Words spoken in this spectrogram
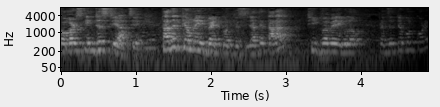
কমার্স ইন্ডাস্ট্রি আছে, তাদেরকে আমরা ইনভাইট করতেছি যাতে তারা ঠিকভাবে এগুলো প্রেজেন্টেবল করে।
